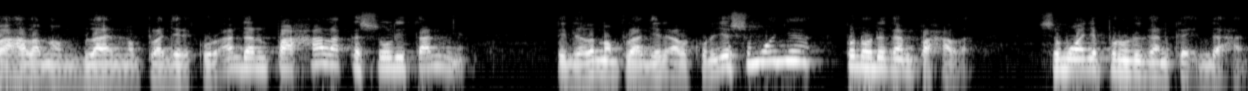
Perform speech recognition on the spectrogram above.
pahala mempelajari Quran dan pahala kesulitannya di dalam mempelajari Al-Quran. Jadi semuanya penuh dengan pahala. Semuanya penuh dengan keindahan.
